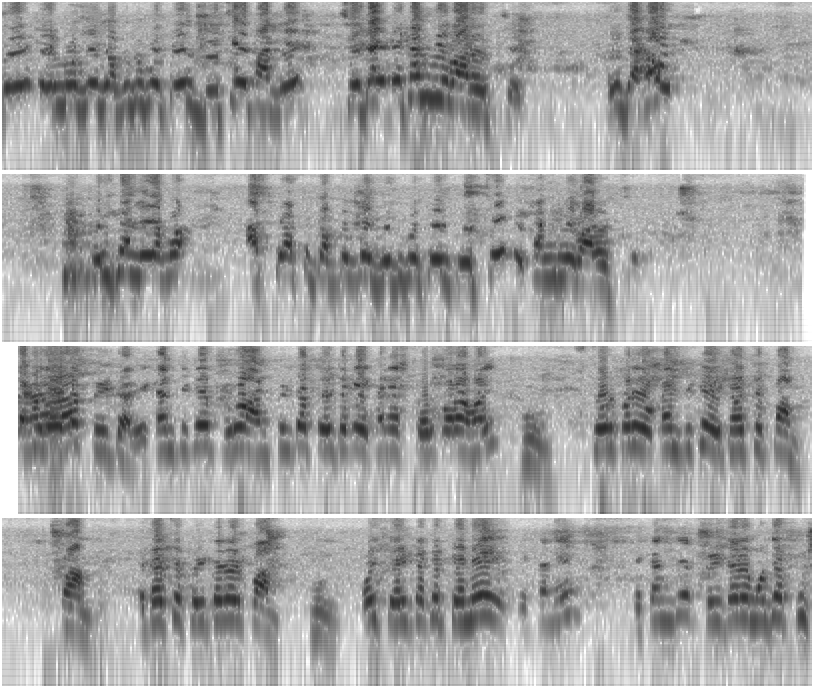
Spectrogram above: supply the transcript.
যে এর মধ্যে যতটুকু তেল বেঁচে থাকে সেটা এখান দিয়ে বার হচ্ছে। এই দেখাও। ওইখান দিয়ে দেখো আস্তে আস্তে টপ টপ করে যেটুকু তেল পড়ছে এখান দিয়ে বার হচ্ছে। ফিল্টার এখান থেকে পুরো আনফিল্টার তেলটাকে এখানে স্টোর করা হয়। হুম। স্টোর করে ওখান থেকে এটা হচ্ছে পাম্প পাম্প এটা হচ্ছে ফিল্টারের পাম্প হুম। ওই তেলটাকে টেনে এখানে এখান দিয়ে ফিল্টারের মধ্যে পুশ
